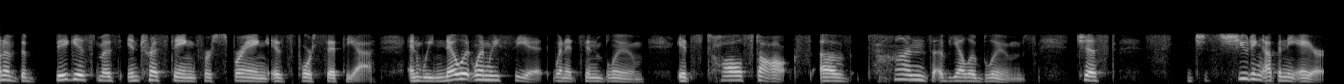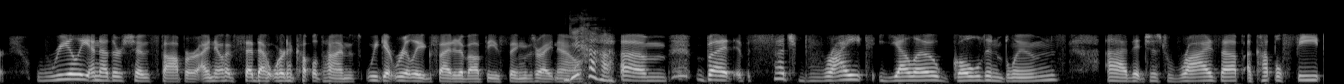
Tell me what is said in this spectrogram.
one of the biggest, most interesting for spring is forsythia. And we know it when we see it, when it's in bloom. It's tall stalks of tons of yellow blooms, just just shooting up in the air. Really another showstopper. I know I've said that word a couple times. We get really excited about these things right now. Yeah. Um, but such bright yellow, golden blooms uh, that just rise up a couple feet.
